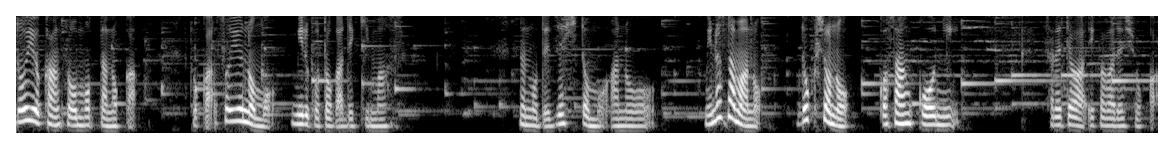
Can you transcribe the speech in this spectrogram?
どういう感想を持ったのかとか、そういうのも見ることができます。なので、ぜひとも、あの、皆様の読書のご参考にされてはいかがでしょうか。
